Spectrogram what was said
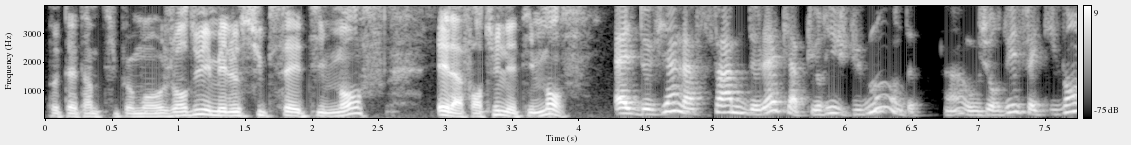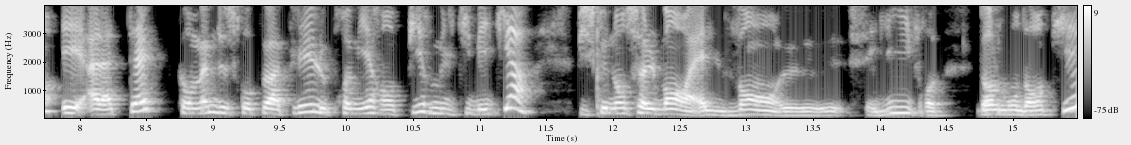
peut-être un petit peu moins aujourd'hui, mais le succès est immense et la fortune est immense. Elle devient la femme de lettres la plus riche du monde hein, aujourd'hui effectivement et à la tête quand même de ce qu'on peut appeler le premier empire multimédia puisque non seulement elle vend euh, ses livres dans le monde entier,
